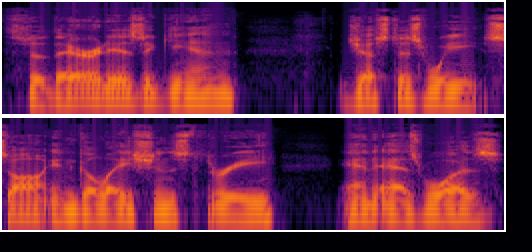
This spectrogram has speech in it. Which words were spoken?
So there it is again, just as we saw in Galatians 3, and as was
